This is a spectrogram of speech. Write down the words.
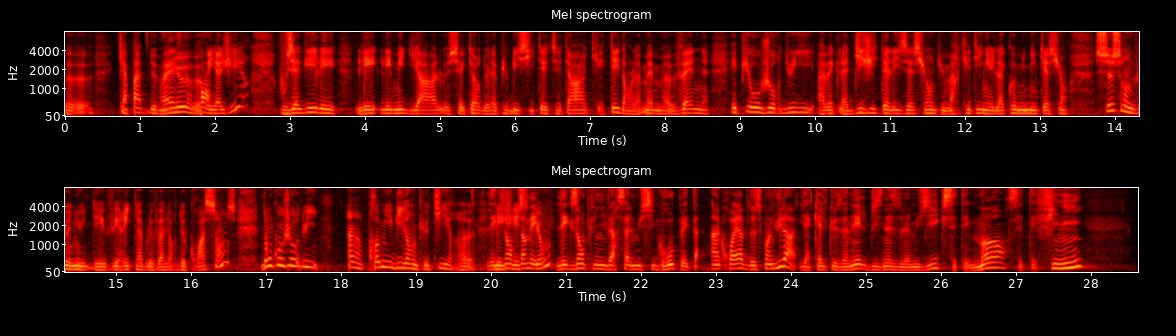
capable de mieux réagir. Vous aviez les, les, les, médias, le secteur de la publicité, etc., qui étaient dans la même veine. Et puis aujourd'hui, avec la digitalisation du marketing et de la communication, ce sont devenus des véritables valeurs de croissance. Donc aujourd'hui, un premier bilan que tire euh, les gestions. L'exemple Universal Music Group est incroyable de ce point de vue-là. Il y a quelques années, le business de la musique, c'était mort, c'était fini.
